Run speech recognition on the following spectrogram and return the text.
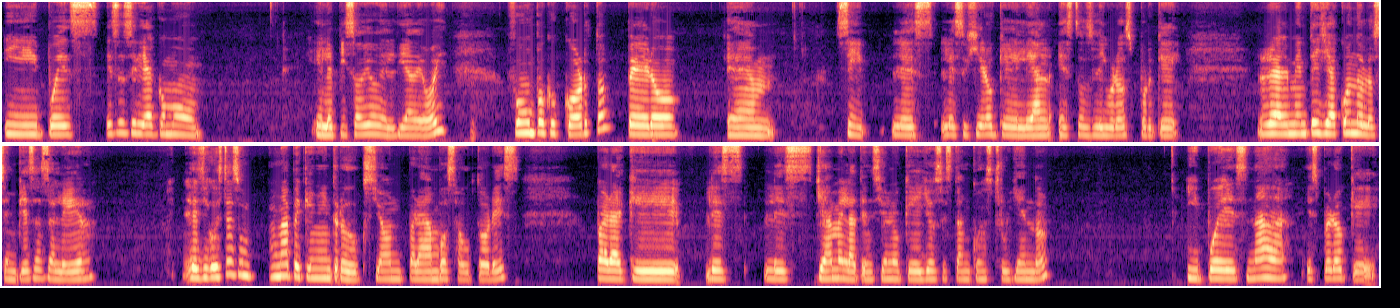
Y pues ese sería como el episodio del día de hoy. Fue un poco corto, pero em, sí, les, les sugiero que lean estos libros porque realmente ya cuando los empiezas a leer les digo, esta es una pequeña introducción para ambos autores, para que les, les llame la atención lo que ellos están construyendo. Y pues nada, espero que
